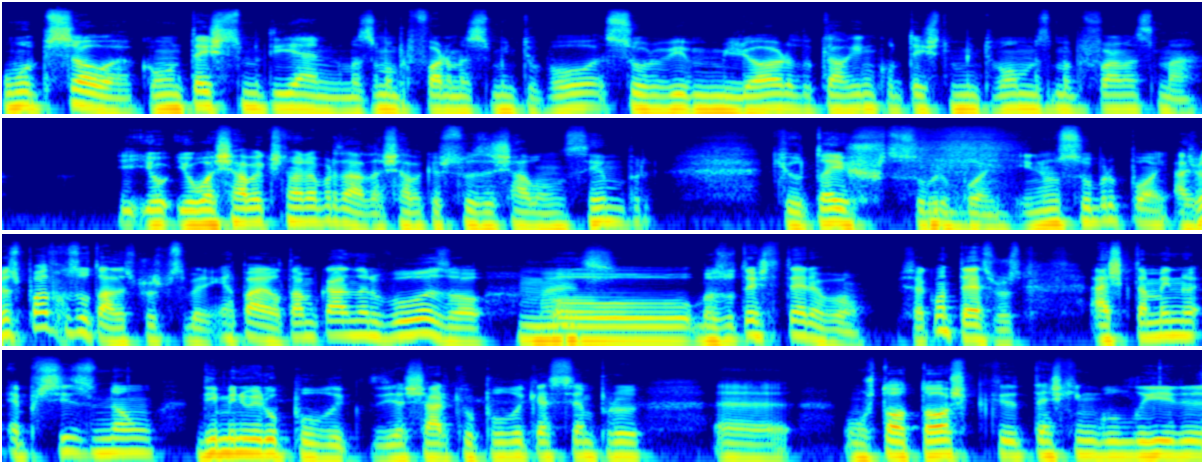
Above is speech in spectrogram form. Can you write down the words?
uma pessoa com um texto mediano, mas uma performance muito boa, sobrevive melhor do que alguém com um texto muito bom, mas uma performance má. Eu, eu achava que isto não era verdade, achava que as pessoas achavam sempre que o texto sobrepõe e não sobrepõe. Às vezes pode resultar das pessoas perceberem, ele está um bocado nervoso, ou, mas... Ou, mas o texto até era bom. Isso acontece. Mas acho que também é preciso não diminuir o público, de achar que o público é sempre uh, uns totós que tens que engolir, eh,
